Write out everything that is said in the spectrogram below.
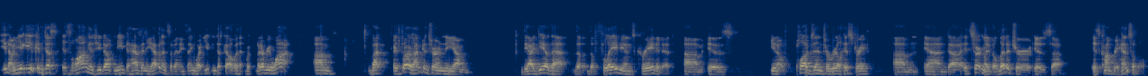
you know, you, you can just, as long as you don't need to have any evidence of anything, what you can just go with it, with whatever you want. Um, but as far as I'm concerned, the um, the idea that the the Flavians created it um, is, you know, plugs into real history, um, and uh, it's certainly the literature is uh, is comprehensible,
